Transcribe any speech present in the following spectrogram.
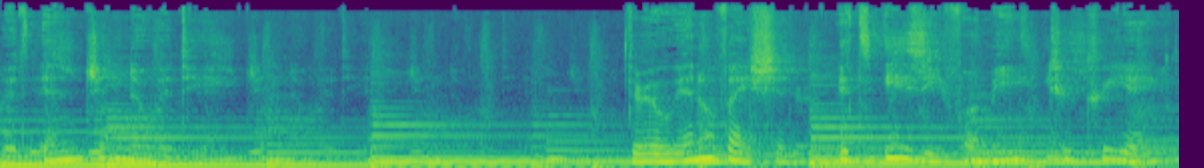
with ingenuity. Through innovation, it's easy for me to create.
